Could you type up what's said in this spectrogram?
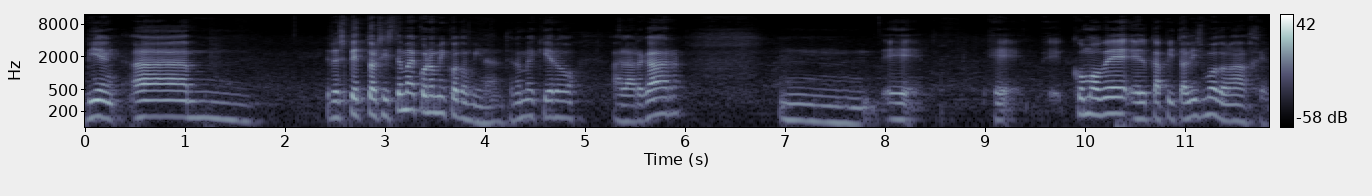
Bien, respecto al sistema económico dominante, no me quiero alargar. Mm, eh, eh, ¿Cómo ve el capitalismo don Ángel?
